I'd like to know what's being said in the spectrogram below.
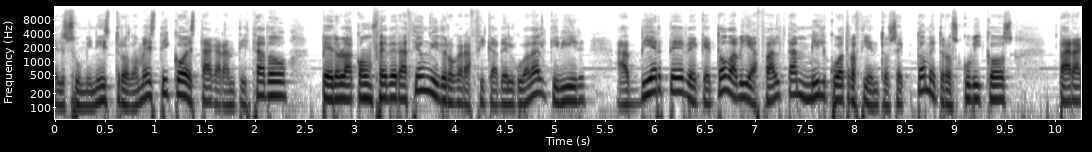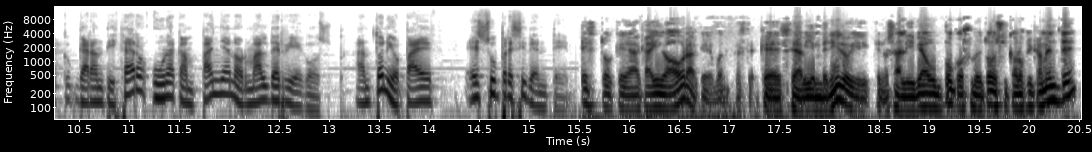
El suministro doméstico está garantizado, pero la Confederación Hidrográfica del Guadalquivir advierte de que todavía faltan 1.400 hectómetros cúbicos para garantizar una campaña normal de riegos. Antonio Páez es su presidente. Esto que ha caído ahora, que, bueno, que sea bienvenido y que nos ha aliviado un poco, sobre todo psicológicamente,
